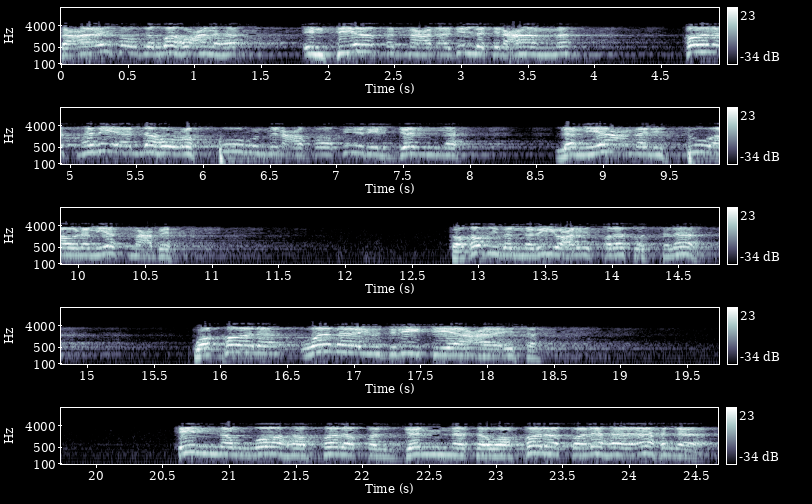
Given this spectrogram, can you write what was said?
فعائشة رضي الله عنها انسياقا مع الأدلة العامة قالت هنيئا له عصفور من عصافير الجنة لم يعمل السوء ولم يسمع به. فغضب النبي عليه الصلاة والسلام وقال وما يدريك يا عائشة؟ إن الله خلق الجنة وخلق لها أهلا.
